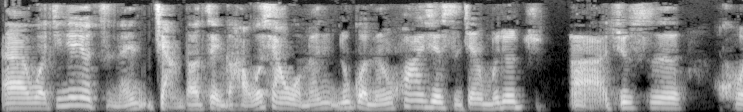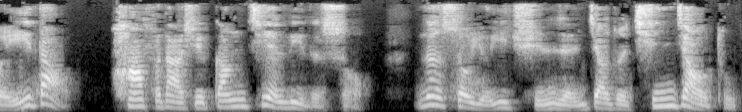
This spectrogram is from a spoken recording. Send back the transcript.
呃，我今天就只能讲到这个哈。我想我们如果能花一些时间，我们就啊，就是回到哈佛大学刚建立的时候，那时候有一群人叫做清教徒。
